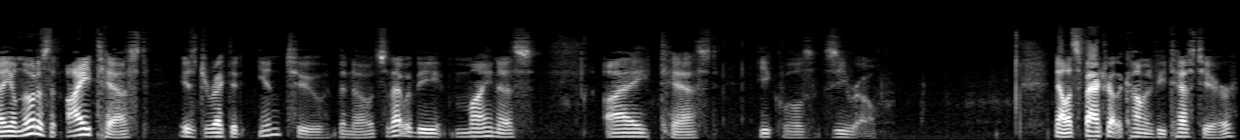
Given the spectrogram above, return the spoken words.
Now you'll notice that I test is directed into the node, so that would be minus I test equals 0. Now let's factor out the common V test here,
